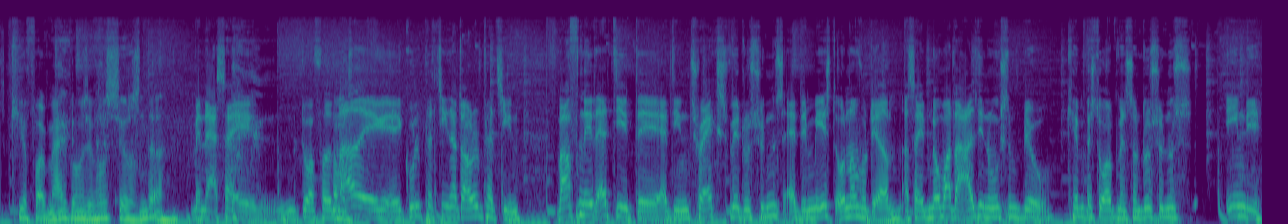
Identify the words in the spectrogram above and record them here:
Så kigger folk mærkeligt på mig og siger, hvorfor siger du sådan der? Men altså, øh, du har fået meget øh, guld, platin og dobbeltplatin. Hvad for et af, dit, øh, af dine tracks vil du synes er det mest undervurderet? Altså et nummer, der aldrig nogensinde blev kæmpestort, men som du synes egentlig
